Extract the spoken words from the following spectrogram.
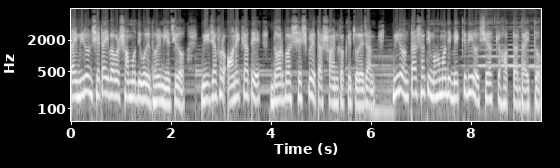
তাই মিরন সেটাই বাবার সম্মতি বলে ধরে নিয়েছিল। মির্জাফর অনেক রাতে দরবার শেষ করে তার শয়নকক্ষে চলে যান। মিরন তার সাথে মোহাম্মদী বেগকে দিল সিরাজকে হত্যার দায়িত্ব।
